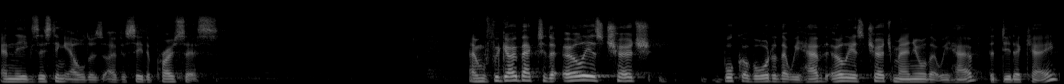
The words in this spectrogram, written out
and the existing elders oversee the process. And if we go back to the earliest church book of order that we have, the earliest church manual that we have, the Didache,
